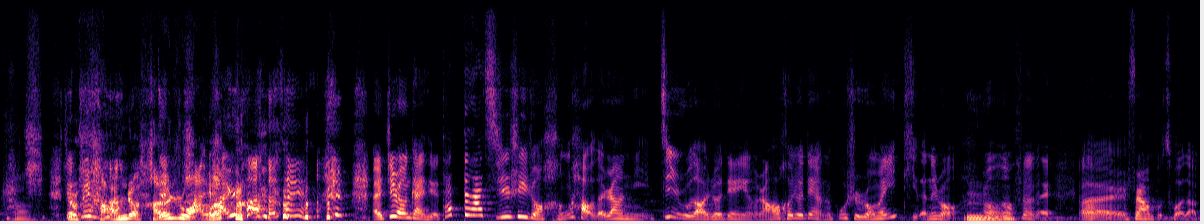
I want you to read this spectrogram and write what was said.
嘎啊，就是非常含着含软了含，软了，对呀，哎，这种感觉，它但它其实是一种很好的让你进入到这个电影，然后和这个电影的故事融为一体的那种、那种那种氛围，呃，非常不错的。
